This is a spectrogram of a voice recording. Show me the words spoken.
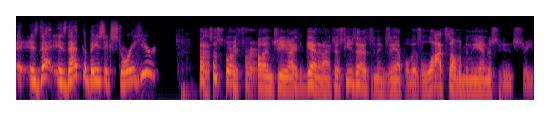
is that is that the basic story here? That's the story for LNG. I, again, and I just use that as an example. There's lots of them in the industry.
